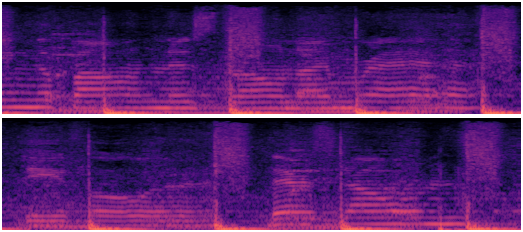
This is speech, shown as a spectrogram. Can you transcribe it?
king upon his throne. I'm ready for their stones.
